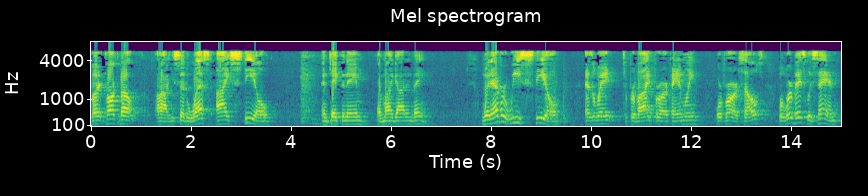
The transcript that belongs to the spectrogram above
but it talked about, uh, he said, lest I steal and take the name of my God in vain. Whenever we steal as a way to provide for our family or for ourselves, what we're basically saying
